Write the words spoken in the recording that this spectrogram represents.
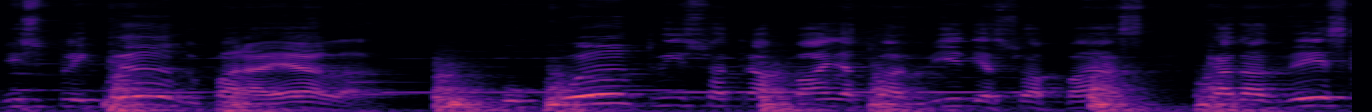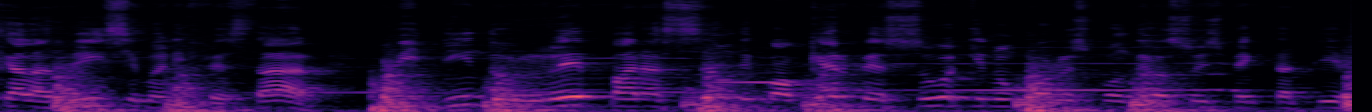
explicando para ela o quanto isso atrapalha a tua vida e a sua paz cada vez que ela vem se manifestar pedindo reparação de qualquer pessoa que não correspondeu à sua expectativa,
